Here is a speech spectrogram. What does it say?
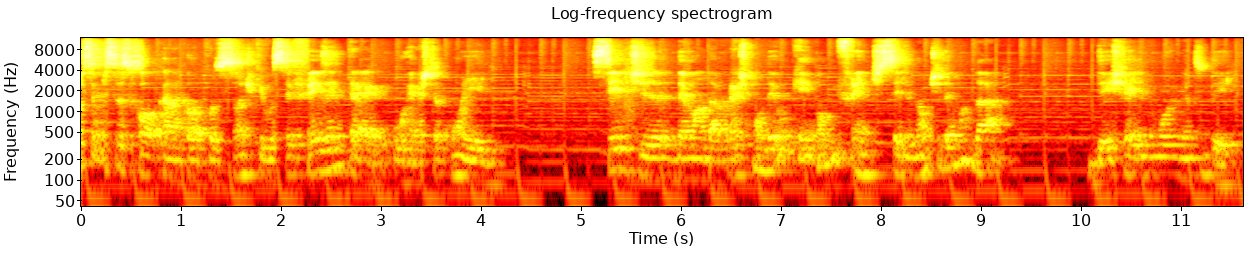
Você precisa se colocar naquela posição de que você fez a entrega, o resto é com ele. Se ele te demandar para responder, ok, vamos em frente. Se ele não te demandar, deixa ele no movimento dele.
